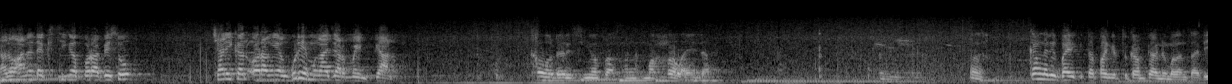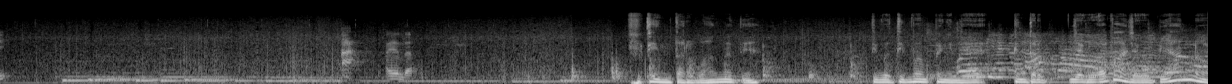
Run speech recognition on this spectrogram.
Kalau anda ke Singapura besok, carikan orang yang boleh mengajar main piano. Kalau dari Singapura sangat mahal, Ayanda. Ah, kan lebih baik kita panggil tukang piano malam tadi. Ah, Ayanda. pintar banget ya. Tiba-tiba pengen dia pinter jago apa? Jago piano.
